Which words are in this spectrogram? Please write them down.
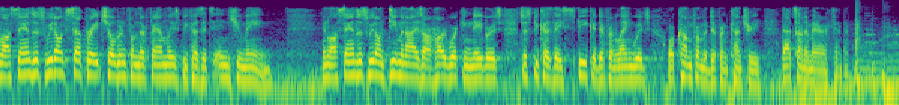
Los Angeles, we don't separate children from their families because it's inhumane. In Los Angeles, we don't demonize our hardworking neighbors just because they speak a different language or come from a different country. That's un-American.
